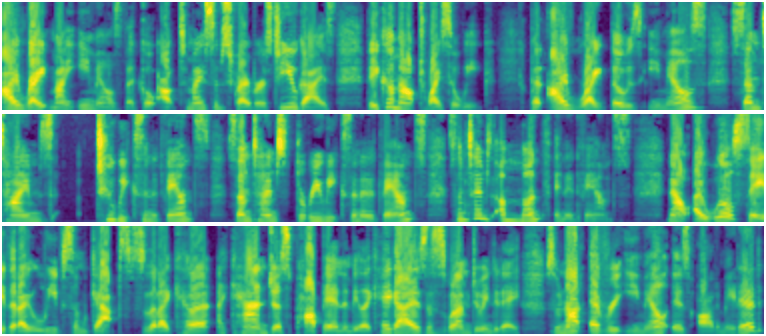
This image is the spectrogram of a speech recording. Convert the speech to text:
I write my emails that go out to my subscribers, to you guys. They come out twice a week but I write those emails sometimes two weeks in advance, sometimes three weeks in advance, sometimes a month in advance. Now, I will say that I leave some gaps so that I can, I can just pop in and be like, hey guys, this is what I'm doing today. So not every email is automated.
